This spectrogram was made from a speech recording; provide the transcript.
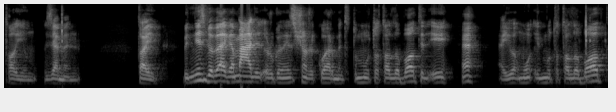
time زمن. طيب بالنسبة بقى يا جماعة لل organization requirement المتطلبات الإيه؟ ها؟ أيوه المتطلبات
